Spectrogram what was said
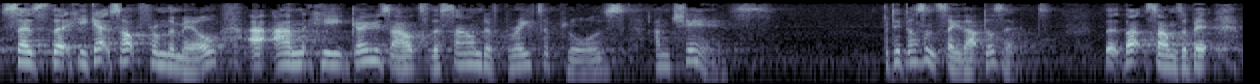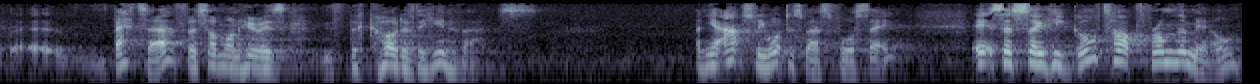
says that he gets up from the meal uh, and he goes out to the sound of great applause and cheers. But it doesn't say that, does it? That, that sounds a bit uh, better for someone who is the God of the universe. And yet actually what does verse 4 say? It says, so he got up from the mill,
